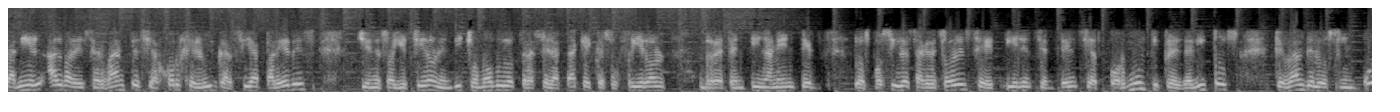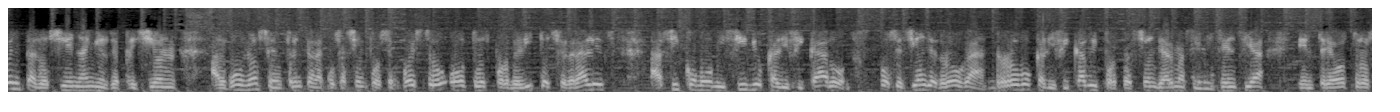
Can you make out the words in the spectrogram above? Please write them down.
Daniel Álvarez Cervantes y a Jorge Luis García Paredes, quienes fallecieron en dicho módulo tras el ataque que sufrieron repentinamente. Los posibles agresores se tienen sentencias por múltiples delitos que van de los 50 a los 100 años de prisión. Algunos se enfrentan a acusación por secuestro, otros por delitos federales, así como homicidio calificado, posesión de droga, robo calificado y portación de armas sin licencia, entre otros.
